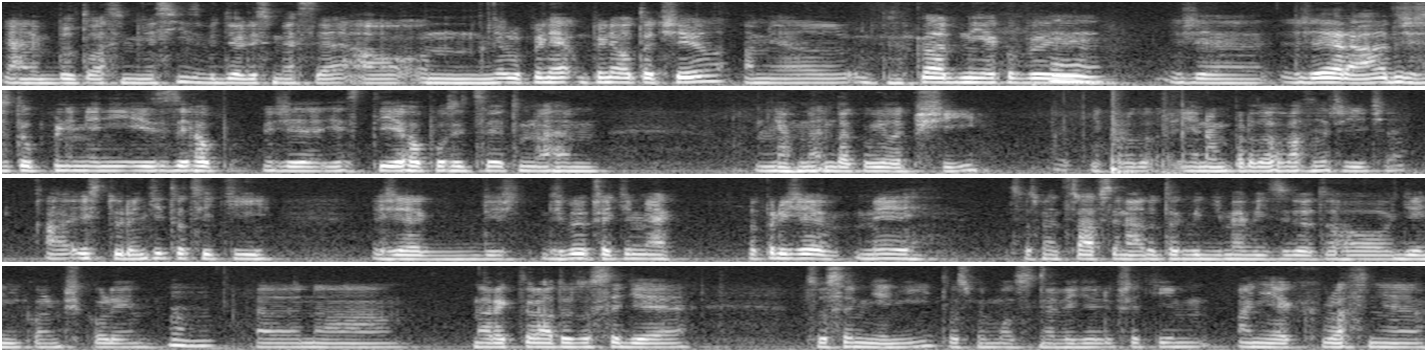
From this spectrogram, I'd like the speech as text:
já nevím, byl to asi měsíc, viděli jsme se a on měl úplně, úplně otočil a měl kladný, jakoby, mm. že, že, je rád, že se to úplně mění i z jeho, že je z té jeho pozice je to mnohem, mnohem takový lepší, i proto, jenom pro toho vlastně řidiče. A i studenti to cítí, že když, když byl předtím nějak, dobrý, že my, co jsme třeba v Senátu, tak vidíme víc do toho dění kolem školy, mm. na, na rektorátu, co se děje, co se mění, to jsme moc neviděli předtím, ani jak vlastně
